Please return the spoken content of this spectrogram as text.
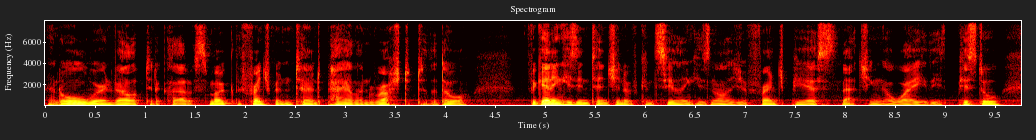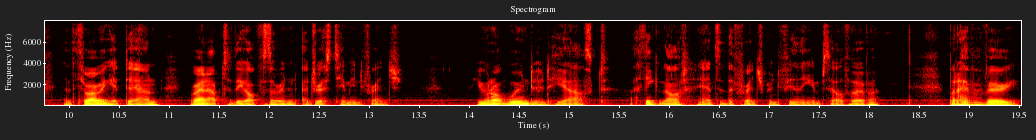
and all were enveloped in a cloud of smoke. The Frenchman turned pale and rushed to the door. Forgetting his intention of concealing his knowledge of French, Pierre, snatching away his pistol and throwing it down, ran up to the officer and addressed him in French. You are not wounded? he asked. I think not, answered the Frenchman, feeling himself over. But I have a very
